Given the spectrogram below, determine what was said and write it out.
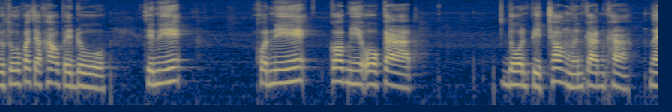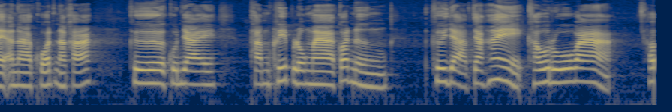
YouTube ก็จะเข้าไปดู ทีนี้คนนี้ก็มีโอกาสโดนปิดช่องเหมือนกันค่ะ ในอนาคตนะคะ คือคุณยายทำคลิปลงมาก็หนึ่ง คืออยากจะให้เขารู้ว่าเขา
